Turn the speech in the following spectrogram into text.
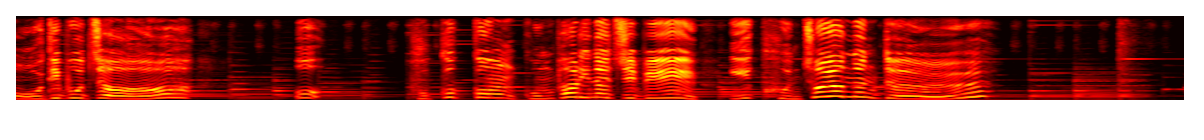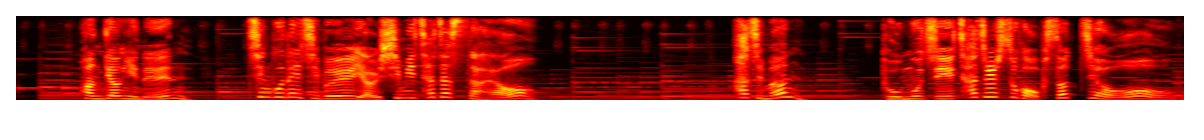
어디 보자. 어, 북극곰 곰파리네 집이 이 근처였는데. 환경이는 친구네 집을 열심히 찾았어요. 하지만 도무지 찾을 수가 없었지요.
